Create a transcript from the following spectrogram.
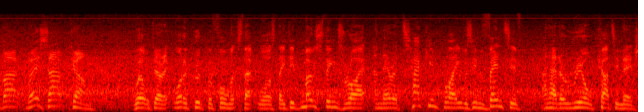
about this outcome. Well, Derek, what a good performance that was. They did most things right, and their attacking play was inventive and had a real cutting edge.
